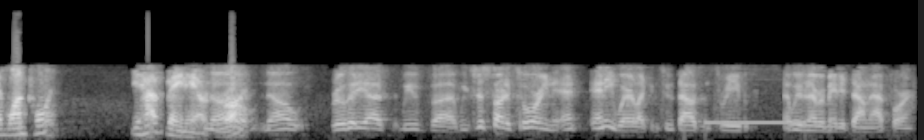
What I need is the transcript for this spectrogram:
at one point. You have been here, no, right? No, Brujeria, we've uh, we've just started touring anywhere like in 2003, and we've never made it down that far.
